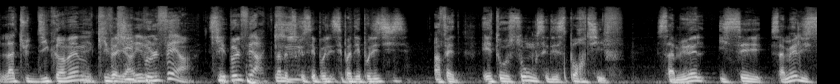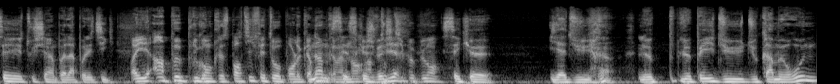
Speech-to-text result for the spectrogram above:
là tu te dis quand même Mais qui va y arriver peut le faire? Qui peut le faire? Non, Qui- parce que c'est pas des politiciens. En fait, Eto Song, c'est des sportifs. Samuel, il sait, Samuel, il sait toucher un peu à la politique. Ouais, Il est un peu plus grand que le sportif, Eto, pour le Cameroun. Non, c'est ce que un je veux dire. C'est que il y a du le, le pays du, du Cameroun,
